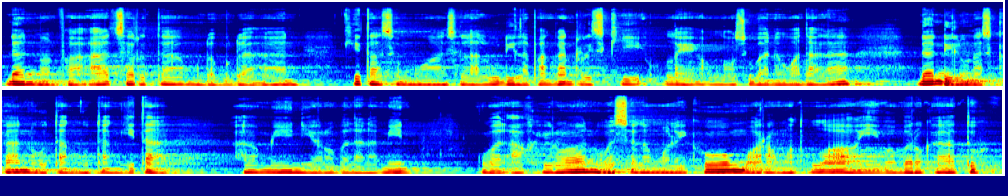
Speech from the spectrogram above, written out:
dan manfaat serta mudah-mudahan kita semua selalu dilapangkan rizki oleh Allah Subhanahu wa taala dan dilunaskan hutang-hutang kita. Amin ya rabbal alamin. Wal akhiran wassalamualaikum warahmatullahi wabarakatuh.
